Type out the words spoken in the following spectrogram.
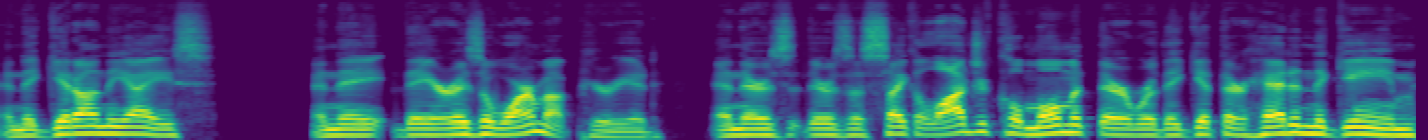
and they get on the ice and they there is a warm up period. And there's there's a psychological moment there where they get their head in the game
